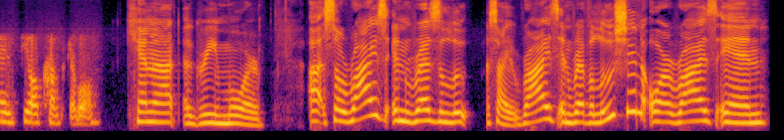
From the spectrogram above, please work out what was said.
and feel comfortable. Cannot agree more. Uh, so rise in resolu- sorry, rise in revolution or rise in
